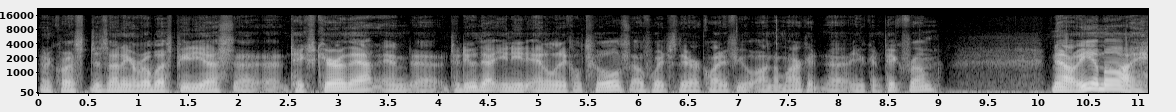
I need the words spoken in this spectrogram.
And of course, designing a robust PDS uh, uh, takes care of that. And uh, to do that, you need analytical tools, of which there are quite a few on the market uh, you can pick from. Now, EMI.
